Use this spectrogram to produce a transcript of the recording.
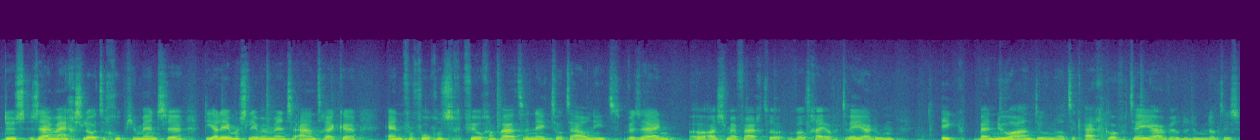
Dus zijn wij een gesloten groepje mensen die alleen maar slimme mensen aantrekken en vervolgens veel gaan praten? Nee, totaal niet. We zijn, eh, als je mij vraagt eh, wat ga je over twee jaar doen, ik ben nu aan het doen wat ik eigenlijk over twee jaar wilde doen. Dat is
